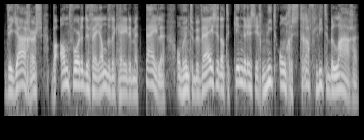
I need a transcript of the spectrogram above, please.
De jagers beantwoordden de vijandelijkheden met pijlen om hun te bewijzen dat de kinderen zich niet ongestraft lieten belagen.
